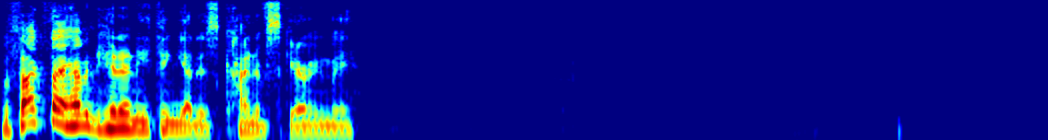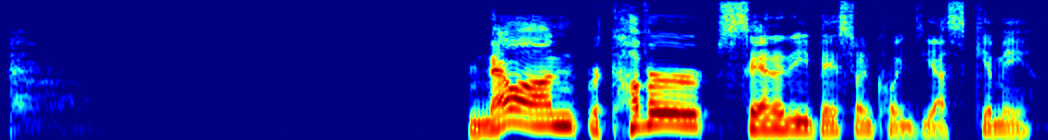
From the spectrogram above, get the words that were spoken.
The fact that I haven't hit anything yet is kind of scaring me. From now on, recover sanity based on coins. Yes, gimme.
